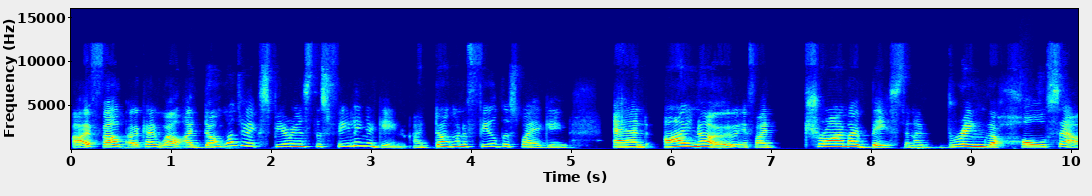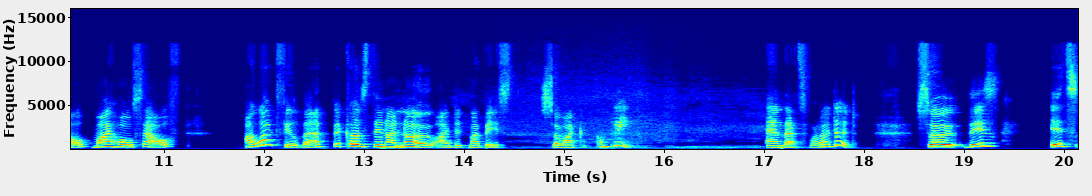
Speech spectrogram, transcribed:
I felt, okay, well, I don't want to experience this feeling again. I don't want to feel this way again. And I know if I try my best and I bring the whole self, my whole self, I won't feel that because then I know I did my best so I could complete. And that's what I did. So there's it's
